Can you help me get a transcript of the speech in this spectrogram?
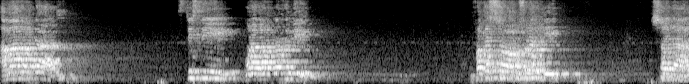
আমার আপনার সৃষ্টির গোড়ালগ্ন থেকে প্রকাশ্য ঘোষণা দিয়ে শয়তান,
